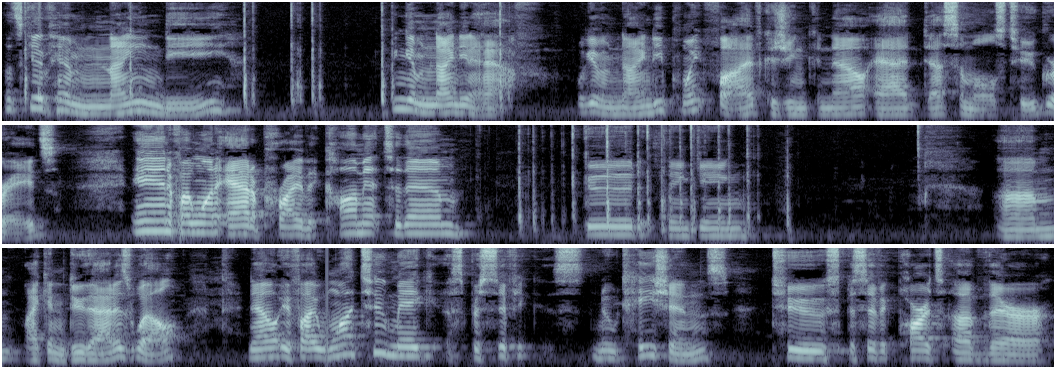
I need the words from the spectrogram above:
let's give him 90. We can give him 90 and a half. We'll give him 90.5 because you can now add decimals to grades. And if I want to add a private comment to them, good thinking, um, I can do that as well. Now, if I want to make specific notations to specific parts of their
